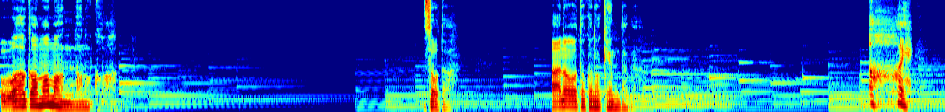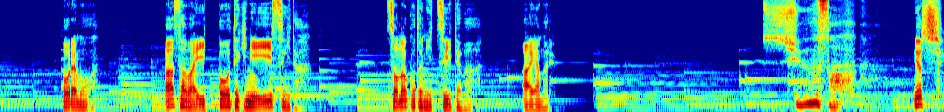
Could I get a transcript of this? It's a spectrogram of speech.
わがままなのか？そうだ。あの男の件だが。あはい。俺も朝は一方的に言い過ぎた。そのことについては謝る。柊さよし。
